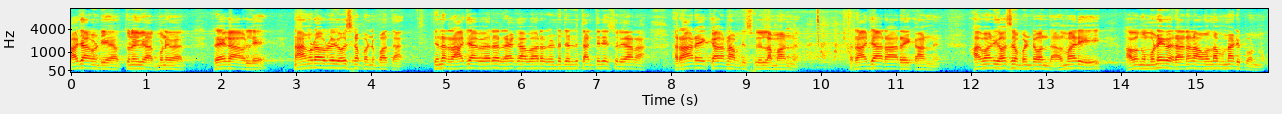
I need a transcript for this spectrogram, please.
ராஜாவுடைய துணைவியார் முனைவர் ரேகா அவர்களே நான் கூட அவ்வளோ யோசனை பண்ணி பார்த்தேன். ஏன்னா ராஜா வேறு ரேகா வேறு ரெண்டு ரெண்டு தனித்தனியாக சொல்லிடுறான் ரா நான் அப்படி சொல்லிடலாமான்னு. ராஜா ராரேக்கான்னு அது மாதிரி யோசனை பண்ணிட்டு வந்தேன். அது மாதிரி அவங்க முனைவர் அதனால் அவங்க தான் முன்னாடி போடணும்.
